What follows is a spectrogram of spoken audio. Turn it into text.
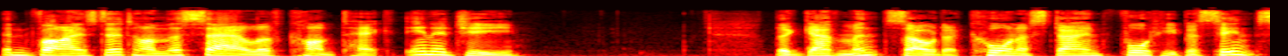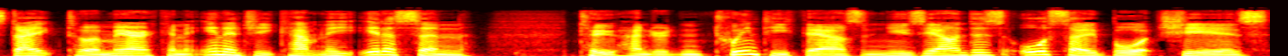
advised it on the sale of Contact Energy. The government sold a cornerstone 40% stake to American energy company Edison. 220,000 New Zealanders also bought shares,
